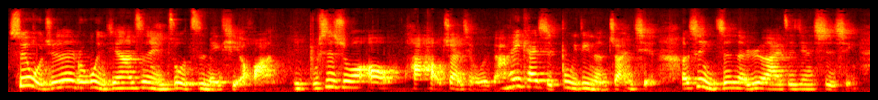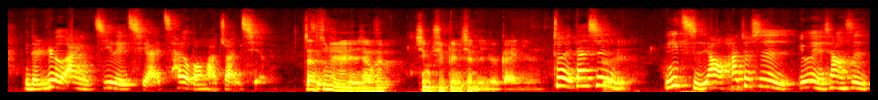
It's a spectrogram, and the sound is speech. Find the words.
所以我觉得，如果你今天真的做自媒体的话，你不是说哦好好赚钱或者怎样，他一开始不一定能赚钱，而是你真的热爱这件事情，你的热爱你积累起来才有办法赚钱。这是不是有点像是兴趣变现的一个概念？对，但是你只要它就是有点像是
